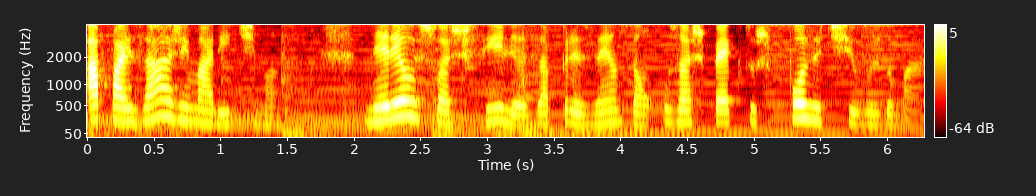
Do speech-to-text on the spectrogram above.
à paisagem marítima. Nereu e suas filhas apresentam os aspectos positivos do mar.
